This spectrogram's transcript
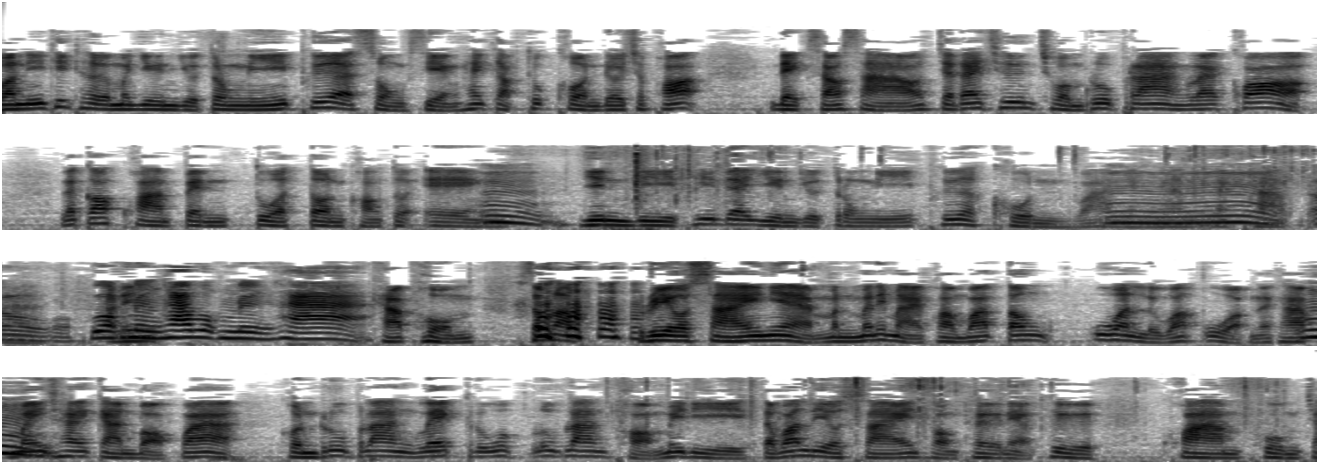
วันนี้ที่เธอมายืนอยู่ตรงนี้เพื่อส่งเสียงให้กับทุกคน โดยเฉพาะเด็กสาวๆ จะได้ชื่นชมรูปร่างและก็และก็ความเป็นตัวตนของตัวเองอืมยินดีที่ได้ยืนอยู่ตรงนี้เพื่อคุณว่าอย่างนั้นนะครับโอ้อะบวกอัหนึ่งค่ะบวกหนึ่งค่ะ ครับผมสำหรับ real size เนี่ยมันไม่ได้หมายความว่าต้องอ้วนหรือว่าอวบนะครับอืมไม่ใช่การบอกว่าคนรูปร่างเล็กหรือว่ารูปร่างผอมไม่ดี แต่ว่า real size ของเธอเนี่ยคือ ความภูมิใจ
